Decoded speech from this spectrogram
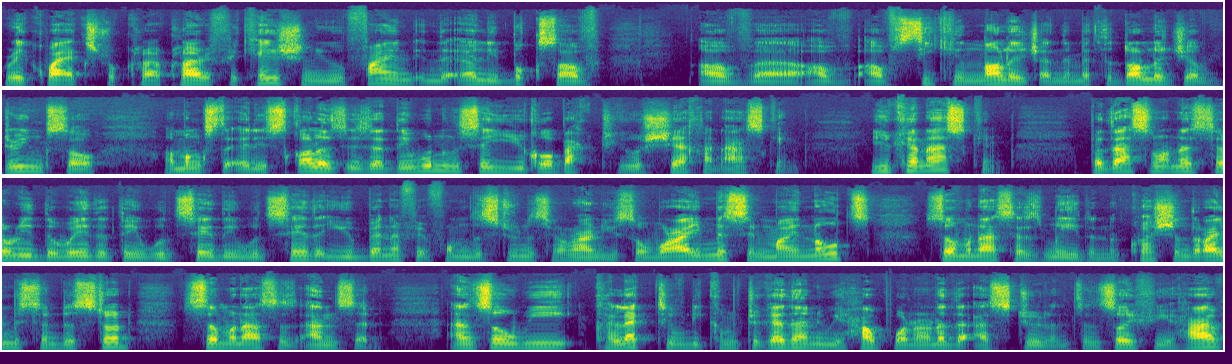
require extra clarification, you find in the early books of of, uh, of of seeking knowledge and the methodology of doing so amongst the early scholars is that they wouldn't say you go back to your sheikh and ask him. You can ask him. But that's not necessarily the way that they would say. They would say that you benefit from the students around you. So what I miss in my notes, someone else has made. And the question that I misunderstood, someone else has answered. And so we collectively come together and we help one another as students. And so if you have,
